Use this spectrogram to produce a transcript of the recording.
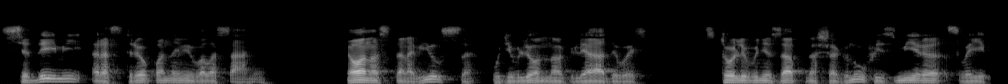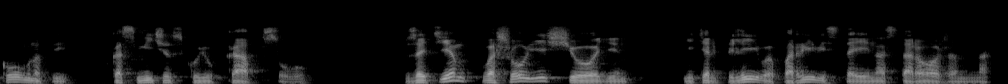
с седыми растрепанными волосами. Он остановился, удивленно оглядываясь, столь внезапно шагнув из мира своей комнаты в космическую капсулу. Затем вошел еще один, нетерпеливо, порывисто и настороженно.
